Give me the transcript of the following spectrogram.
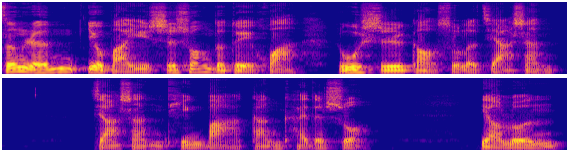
僧人又把与石霜的对话如实告诉了迦山。迦山听罢，感慨地说：“要论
